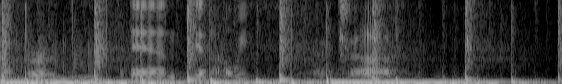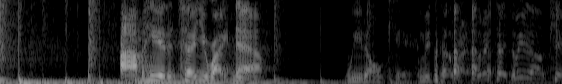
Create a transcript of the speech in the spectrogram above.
on earth. And, you know, we. Uh, I'm here to tell you right now, we don't care. we don't care.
